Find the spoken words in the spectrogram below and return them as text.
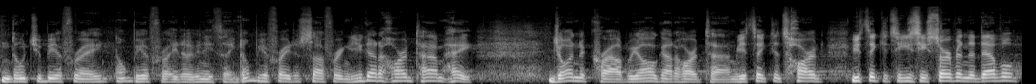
And don't you be afraid. Don't be afraid of anything. Don't be afraid of suffering. You got a hard time? Hey, Join the crowd. We all got a hard time. You think it's hard? You think it's easy serving the devil?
